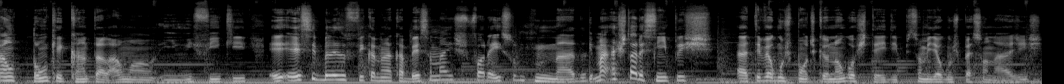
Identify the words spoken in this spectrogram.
É um tom que canta lá, uma, enfim, que. Esse beleza fica na minha cabeça, mas fora isso, nada. Mas a história é simples. é, teve alguns pontos que eu não gostei, de, principalmente de alguns personagens,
